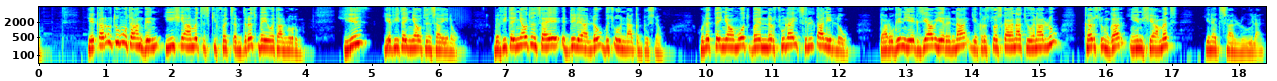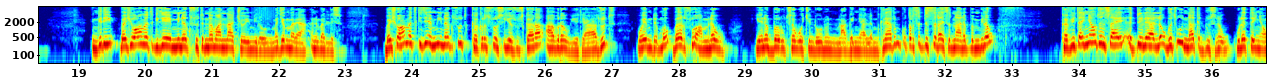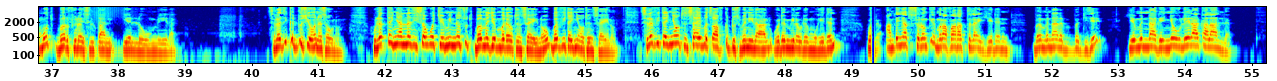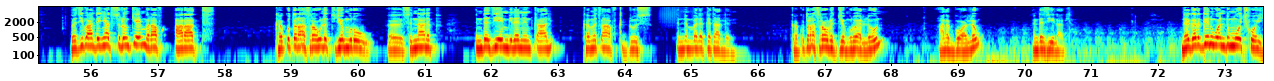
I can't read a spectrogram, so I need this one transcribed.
የቀሩቱ ሙታን ግን ይህ ሺህ ዓመት እስኪፈጸም ድረስ በሕይወት አልኖርም። ይህ የፊተኛው ትንሣኤ ነው። በፊተኛው ትንሣኤ ዕድል ያለው ብፁዕና ቅዱስ ነው። ሁለተኛው ሞት በእነርሱ ላይ ሥልጣን የለውም። ዳሩ ግን የእግዚአብሔርና የክርስቶስ ካህናት ይሆናሉ፣ ከእርሱም ጋር ይህን ሺህ ዓመት ይነግሳሉ ይላል። እንግዲህ በሺው ዓመት ጊዜ የሚነግሱት እነማን ናቸው የሚለውን መጀመሪያ እንመልስ። በሺው ዓመት ጊዜ የሚነግሱት ከክርስቶስ ኢየሱስ ጋር አብረው የተያያዙት ወይም ደግሞ በእርሱ አምነው የነበሩት ሰዎች እንደሆኑ እናገኛለን። ምክንያቱም ቁጥር ስድስት ላይ ስናነብ የሚለው ከፊተኛው ትንሣኤ ዕድል ያለው ብፁዕና ቅዱስ ነው፣ ሁለተኛው ሞት በእርሱ ላይ ስልጣን የለውም ይላል። ስለዚህ ቅዱስ የሆነ ሰው ነው። ሁለተኛ እነዚህ ሰዎች የሚነሱት በመጀመሪያው ትንሣኤ ነው፣ በፊተኛው ትንሣኤ ነው። ስለ ፊተኛው ትንሣኤ መጽሐፍ ቅዱስ ምን ይላል ወደሚለው ደግሞ ሄደን አንደኛ ተሰሎንቄ ምዕራፍ አራት ላይ ሄደን በምናነብበት ጊዜ የምናገኘው ሌላ ቃል አለ። በዚህ በአንደኛ ተሰሎንቄ ምዕራፍ አራት ከቁጥር 12 ጀምሮ ስናነብ እንደዚህ የሚለንን ቃል ከመጽሐፍ ቅዱስ እንመለከታለን። ከቁጥር 12 ጀምሮ ያለውን አነበዋለሁ። እንደዚህ ይላል። ነገር ግን ወንድሞች ሆይ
